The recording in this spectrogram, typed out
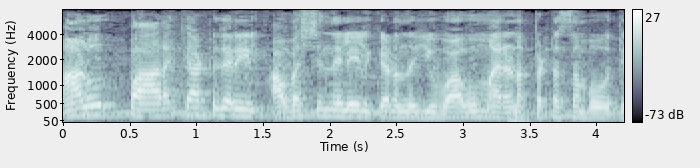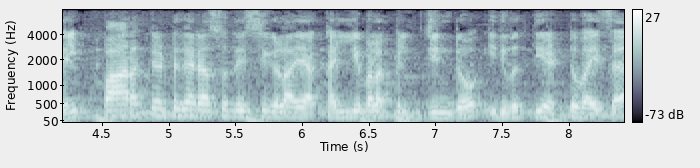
ആളൂർ പാറക്കാട്ടുകരയിൽ അവശനിലയിൽ കിടന്ന യുവാവ് മരണപ്പെട്ട സംഭവത്തിൽ പാറക്കാട്ടുകര സ്വദേശികളായ കല്ലിവളപ്പിൽ ജിൻഡോ ഇരുപത്തിയെട്ട് വയസ്സ്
